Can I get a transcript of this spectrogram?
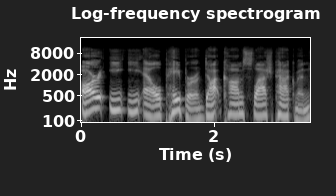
R-E-E-L paper.com slash Pakman.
